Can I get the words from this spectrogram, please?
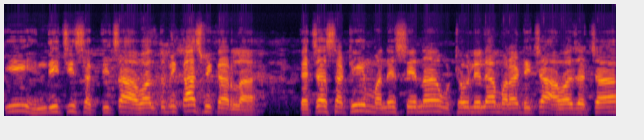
की हिंदीची सक्तीचा अहवाल तुम्ही का स्वीकारला? त्याच्यासाठी मनसेनं उठवलेल्या मराठीच्या आवाजाच्या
